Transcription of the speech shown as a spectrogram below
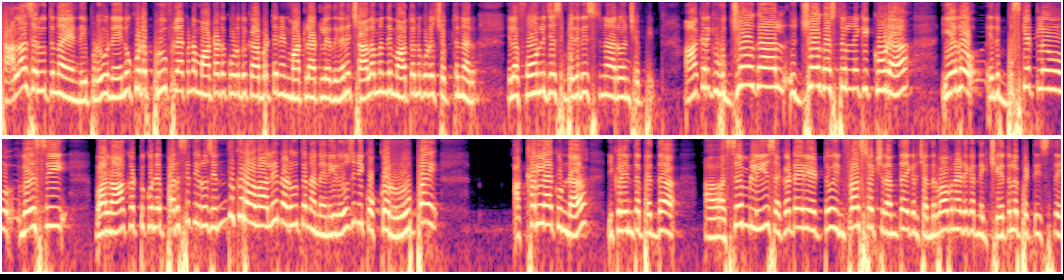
చాలా జరుగుతున్నాయండి. ఇప్పుడు నేను కూడా ప్రూఫ్ లేకుండా మాట్లాడకూడదు కాబట్టి నేను మాట్లాడలేదు కానీ చాలామంది మాతో కూడా చెప్తున్నారు. ఇలా ఫోన్లు చేసి బెదిరిస్తున్నారు అని చెప్పి. ఆఖరికి ఉద్యోగాలు ఉద్యోగస్తులకి కూడా ఏదో ఏదో బిస్కెట్లు వేసి వాళ్ళని ఆకట్టుకునే పరిస్థితి ఈరోజు ఎందుకు రావాలి అని అడుగుతున్నాను నేను. ఈరోజు నీకు ఒక్క రూపాయి అక్కర్లేకుండా ఇక్కడ ఇంత పెద్ద అసెంబ్లీ సెక్రటేరియట్ ఇన్ఫ్రాస్ట్రక్చర్ అంతా ఇక్కడ చంద్రబాబు నాయుడు గారు నీకు చేతిలో పెట్టిస్తే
